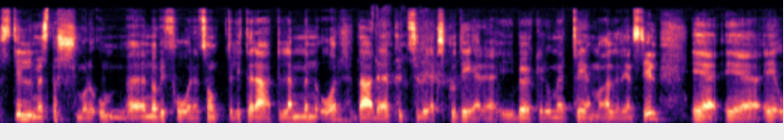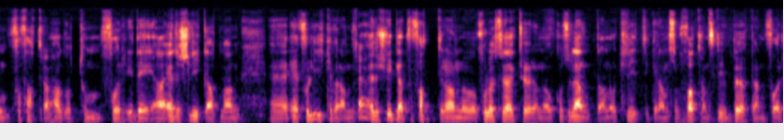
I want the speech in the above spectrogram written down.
stiller meg spørsmålet om eh, når vi får et sånt litterært lemenår, der det plutselig eksploderer i bøker om et tema eller en stil, er, er, er om forfatterne har gått tom for ideer. Er det slik at man eh, er for like hverandre? Er det slik at forfatterne og forlagsredaktørene og konsulentene og kritikerne som forfatterne skriver bøkene for,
